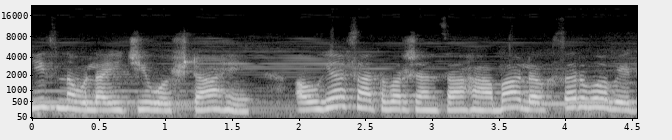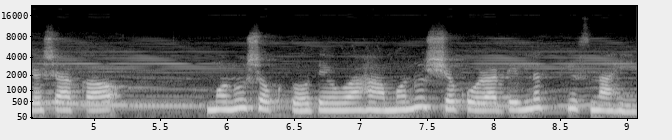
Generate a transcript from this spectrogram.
हीच नवलाईची गोष्ट आहे. अवघ्या सात वर्षांचा हा बालक सर्व वेदशाखा म्हणू शकतो तेव्हा हा मनुष्य कुळातील नक्कीच नाही.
